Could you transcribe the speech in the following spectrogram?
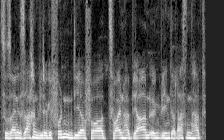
so seine Sachen wieder gefunden, die er vor zweieinhalb Jahren irgendwie hinterlassen hat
